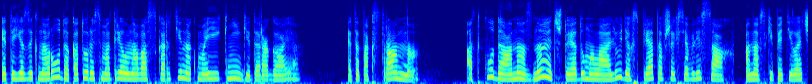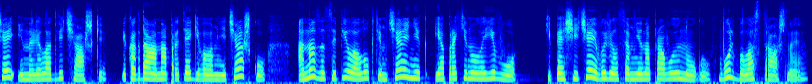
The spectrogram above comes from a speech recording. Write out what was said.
«Это язык народа, который смотрел на вас с картинок моей книги, дорогая». Это так странно. Откуда она знает, что я думала о людях, спрятавшихся в лесах? Она вскипятила чай и налила две чашки. И когда она протягивала мне чашку, она зацепила локтем чайник и опрокинула его. Кипящий чай вылился мне на правую ногу. Боль была страшная.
